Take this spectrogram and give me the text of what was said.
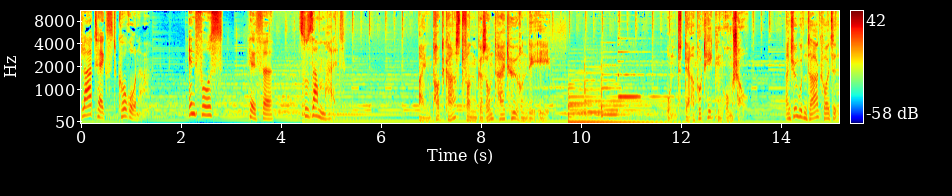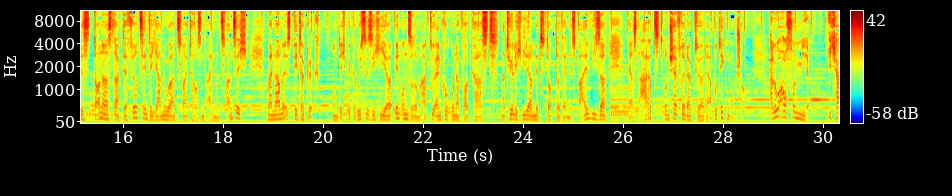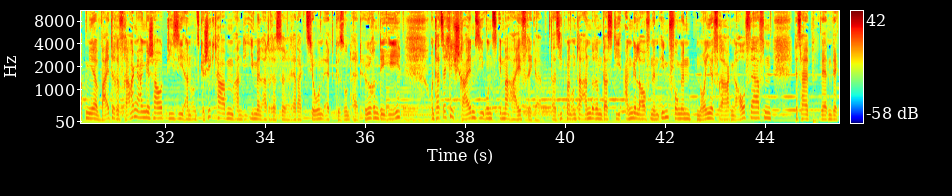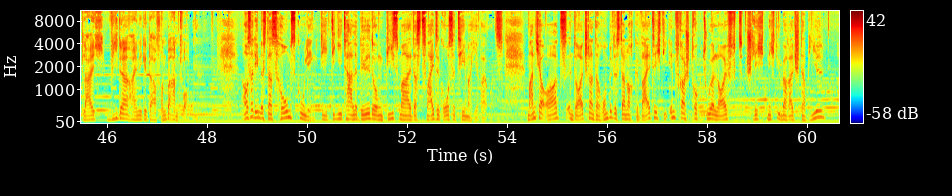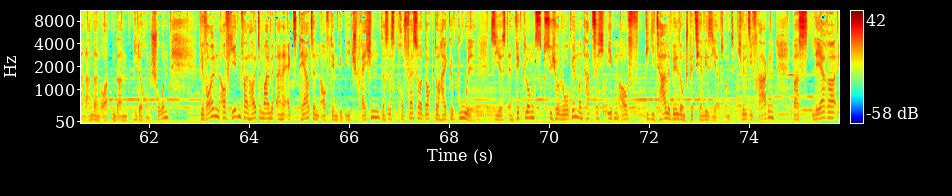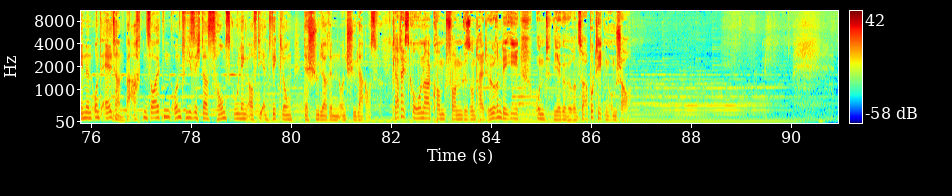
Klartext Corona. Infos, Hilfe, Zusammenhalt. Ein Podcast von gesundheithören.de und der Apothekenumschau. Einen schönen guten Tag. Heute ist Donnerstag, der 14. Januar 2021. Mein Name ist Peter Glück und ich begrüße Sie hier in unserem aktuellen Corona-Podcast. Natürlich wieder mit Dr. Dennis Ballwieser. Er ist Arzt und Chefredakteur der Apothekenumschau. Hallo auch von mir. Ich habe mir weitere Fragen angeschaut, die Sie an uns geschickt haben, an die E-Mail-Adresse redaktion.gesundheithören.de. Und tatsächlich schreiben Sie uns immer eifriger. Da sieht man unter anderem, dass die angelaufenen Impfungen neue Fragen aufwerfen. Deshalb werden wir gleich wieder einige davon beantworten. Außerdem ist das Homeschooling, die digitale Bildung, diesmal das zweite große Thema hier bei uns. Mancherorts in Deutschland, da rumpelt es dann noch gewaltig, die Infrastruktur läuft schlicht nicht überall stabil, an anderen Orten dann wiederum schon. Wir wollen auf jeden Fall heute mal mit einer Expertin auf dem Gebiet sprechen. Das ist Professor Dr. Heike Buhl. Sie ist Entwicklungspsychologin und hat sich eben auf digitale Bildung spezialisiert. Und ich will Sie fragen, was LehrerInnen und Eltern beachten sollten und wie sich das Homeschooling auf die Entwicklung der Schülerinnen und Schüler auswirkt. Klartext Corona kommt von gesundheithören.de und wir gehören zur Apothekenumschau.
